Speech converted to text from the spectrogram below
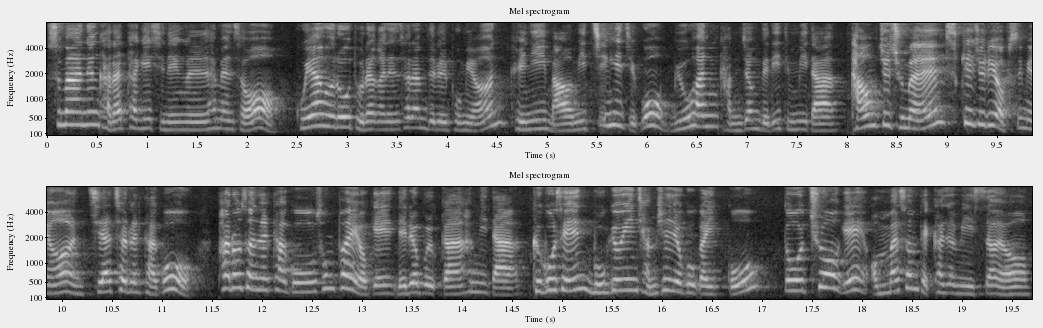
수많은 갈아타기 진행을 하면서 고향으로 돌아가는 사람들을 보면 괜히 마음이 찡해지고 묘한 감정들이 듭니다. 다음 주 주말 스케줄이 없으면 지하철을 타고 8호선을 타고 송파역에 내려볼까 합니다. 그곳엔 모교인 잠실여고가 있고 또 추억의 엄마선 백화점이 있어요.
